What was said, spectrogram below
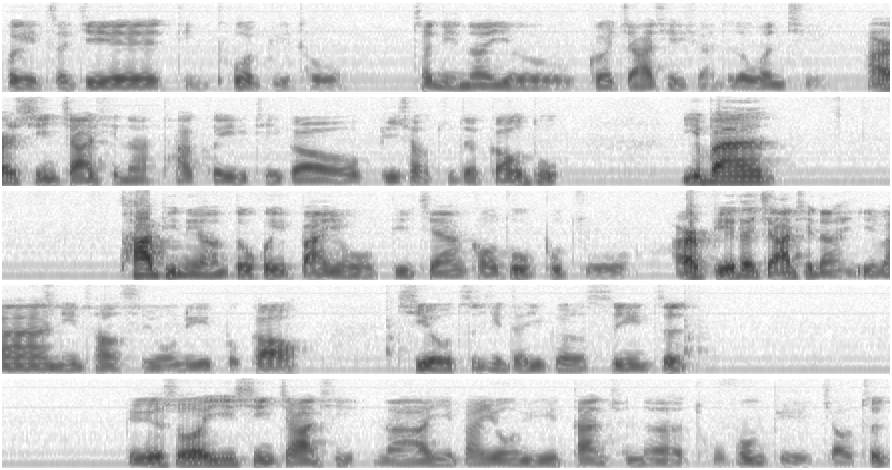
会直接顶破鼻头，这里呢有个假体选择的问题。R 型假体呢，它可以提高鼻小柱的高度，一般。塌鼻梁都会伴有鼻尖高度不足，而别的假体呢，一般临床使用率不高，其有自己的一个适应症。比如说一型假体，那一般用于单纯的凸峰鼻矫正。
